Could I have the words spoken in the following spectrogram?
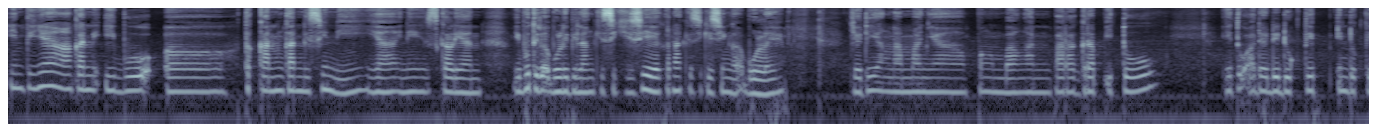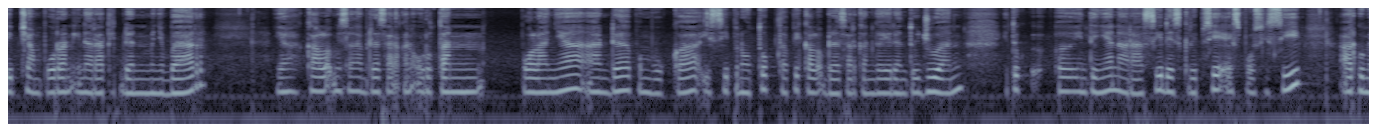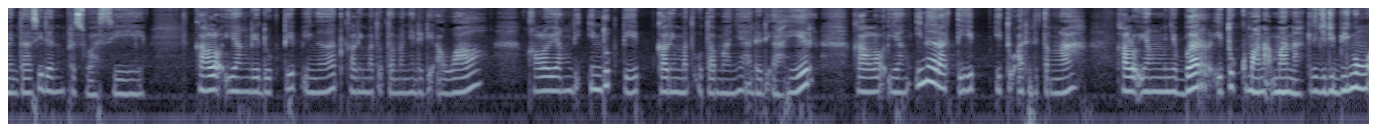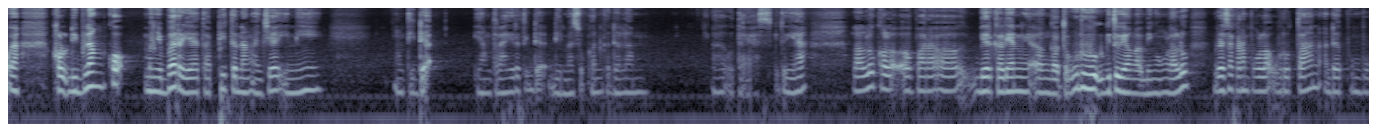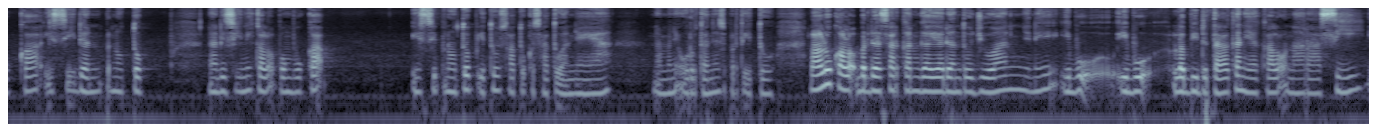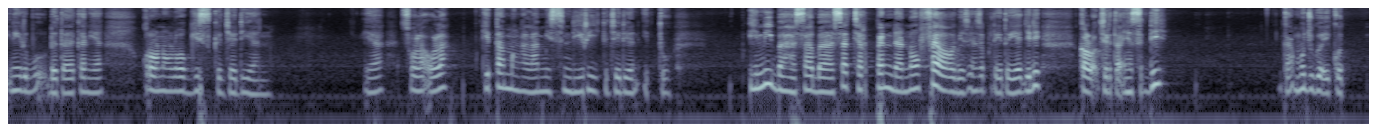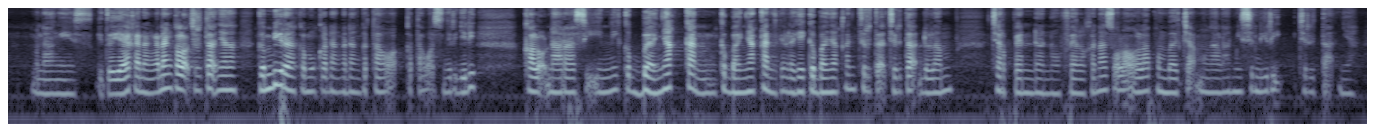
intinya yang akan ibu uh, tekankan di sini ya ini sekalian ibu tidak boleh bilang kisi-kisi ya karena kisi-kisi nggak boleh jadi yang namanya pengembangan paragraf itu itu ada deduktif, induktif, campuran, ineratif dan menyebar. Ya, kalau misalnya berdasarkan urutan polanya ada pembuka, isi, penutup, tapi kalau berdasarkan gaya dan tujuan itu e, intinya narasi, deskripsi, eksposisi, argumentasi dan persuasi. Kalau yang deduktif ingat kalimat utamanya ada di awal, kalau yang di induktif kalimat utamanya ada di akhir, kalau yang ineratif itu ada di tengah, kalau yang menyebar itu ke mana-mana. Kita jadi bingung ya. Kalau dibilang kok menyebar ya, tapi tenang aja ini yang tidak yang terakhir tidak dimasukkan ke dalam uh, eh, UTS gitu ya. Lalu kalau uh, para uh, biar kalian nggak uh, teruduh gitu ya nggak bingung. Lalu berdasarkan pola urutan ada pembuka, isi dan penutup. Nah di sini kalau pembuka isi penutup itu satu kesatuannya ya namanya urutannya seperti itu. Lalu kalau berdasarkan gaya dan tujuan, ini ibu ibu lebih detailkan ya kalau narasi, ini ibu detailkan ya kronologis kejadian, ya seolah-olah kita mengalami sendiri kejadian itu. Ini bahasa-bahasa cerpen dan novel biasanya seperti itu ya. Jadi kalau ceritanya sedih, kamu juga ikut menangis gitu ya. Kadang-kadang kalau ceritanya gembira kamu kadang-kadang ketawa ketawa sendiri. Jadi kalau narasi ini kebanyakan kebanyakan sekali lagi kebanyakan cerita-cerita dalam cerpen dan novel. Karena seolah-olah pembaca mengalami sendiri ceritanya.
